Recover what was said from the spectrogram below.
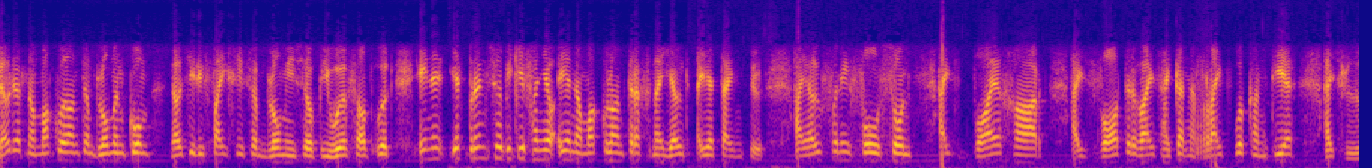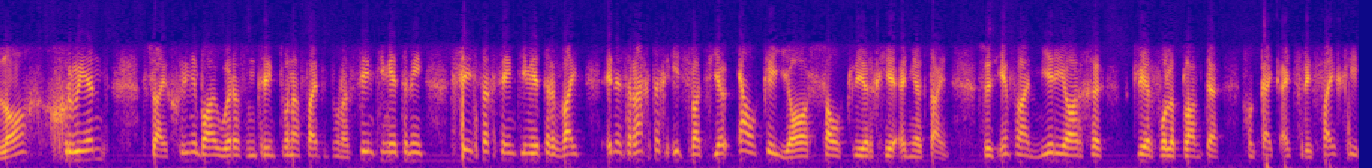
Nou dat nou Makwaland in blom inkom, nou is hierdie vygie se blom hier so op die hoofveld ook. En dit bring so 'n bietjie van jou eie Namakwaland terug na jou eie tuin toe. Hy hou van die volson. Hy's baie gehard. Hy's waterwys. Hy kan ryp ook hanteer. Hy's laag groeiend. So hy groei nie baie hoër as omtrent 20-25 cm nie, 60 cm wyd en is regtig iets wat jou elke jaar sal kleur gee in jou tuin. So is een van daai meerjarige kleurvolle plante, gaan kyk uit vir die 5G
